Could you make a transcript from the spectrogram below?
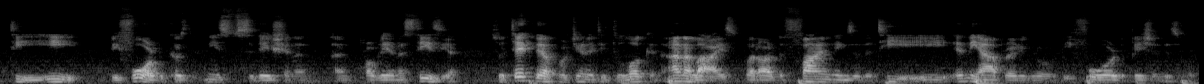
TEE before because it needs sedation and, and probably anesthesia. So take the opportunity to look and analyze what are the findings of the TEE in the operating room before the patient is opened.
